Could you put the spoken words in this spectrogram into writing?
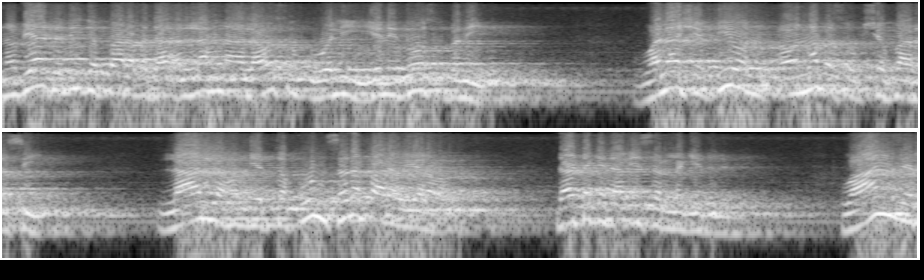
نو بیا د دې لپاره به د الله نه علاوه څوک ولی یعنی دوست بني ولا شفیع او نه به څوک شفارسی لعلهم یتقون سره پاره ویرو دا ټکه دا وی سر لګیدل وانذر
